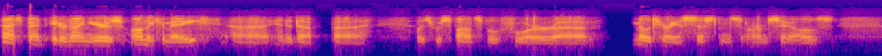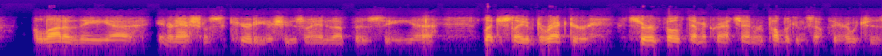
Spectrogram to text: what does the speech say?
And I spent eight or nine years on the committee, uh, ended up, uh, was responsible for uh, military assistance, arms sales, a lot of the uh, international security issues. I ended up as the uh, legislative director, served both Democrats and Republicans up there, which is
